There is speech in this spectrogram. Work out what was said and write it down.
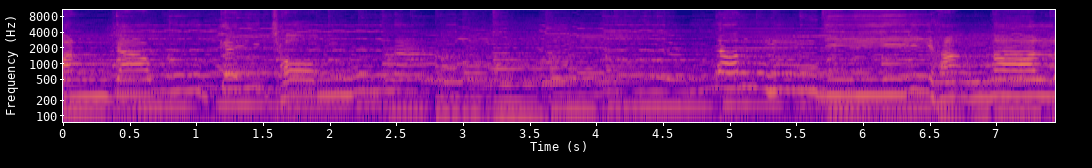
问有几重啊？因以衡量，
